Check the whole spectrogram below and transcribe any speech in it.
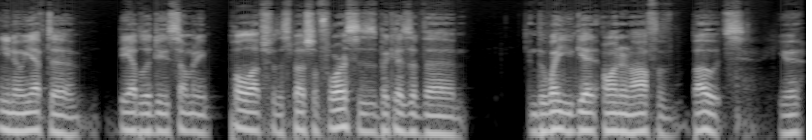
you know you have to be able to do so many pull ups for the special forces because of the the way you get on and off of boats. You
